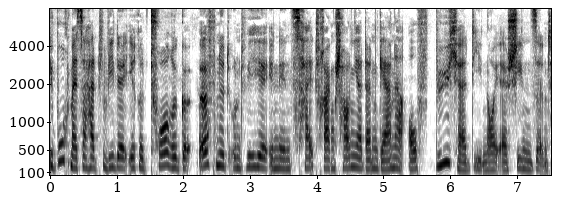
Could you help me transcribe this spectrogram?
die Buchmesse hat wieder ihre Tore geöffnet und wir hier in den Zeitfragen schauen ja dann gerne auf Bücher, die neu erschienen sind.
